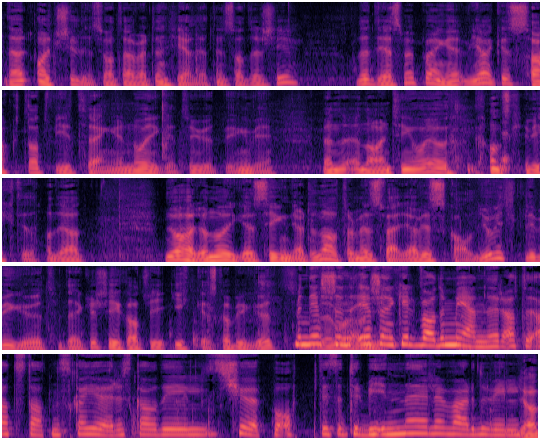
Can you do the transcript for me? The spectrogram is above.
Det er, alt skyldes jo at det har vært en helhetlig strategi. og Det er det som er poenget. Vi har ikke sagt at vi trenger Norge til utbygging, vi. Men en annen ting også er ganske viktig. Da, det er at nå har jo Norge signert en avtale med Sverige, og vi skal jo virkelig bygge ut. Det er ikke slik at vi ikke skal bygge ut. Men jeg skjønner, jeg skjønner ikke helt hva du mener at, at, staten skal gjøre. Skal de kjøpe opp disse turbinene, eller hva er det du vil? Ja,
